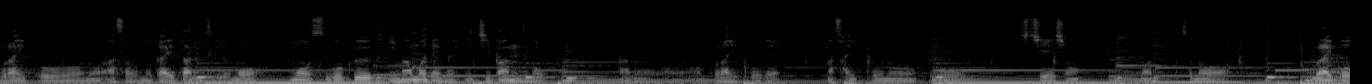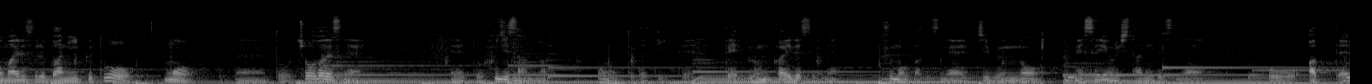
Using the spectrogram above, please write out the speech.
ご来光の朝を迎えたんですけどももうすごく今までの一番のあのご来光で、まあ、最高のこうシチュエーション、まあ、そのご来光をお参りする場に行くともう、えーと、ちょうどですね、えーと富士山がボーンと出ていてで雲海ですよね。雲がですね自分の目線より下にですねこうあって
